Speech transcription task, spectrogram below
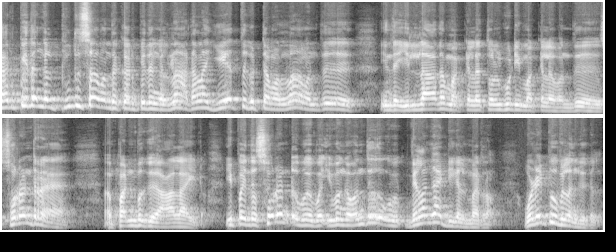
கற்பிதங்கள் புதுசாக வந்த கற்பிதங்கள்னால் அதெல்லாம் ஏற்றுக்கிட்டவெல்லாம் வந்து இந்த இல்லாத மக்களை தொல்குடி மக்களை வந்து சுரண்டுற பண்புக்கு ஆளாயிடும் இப்போ இந்த சுரண்டு இவங்க வந்து விலங்காட்டிகள் மாதிரி தான் உழைப்பு விலங்குகள்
